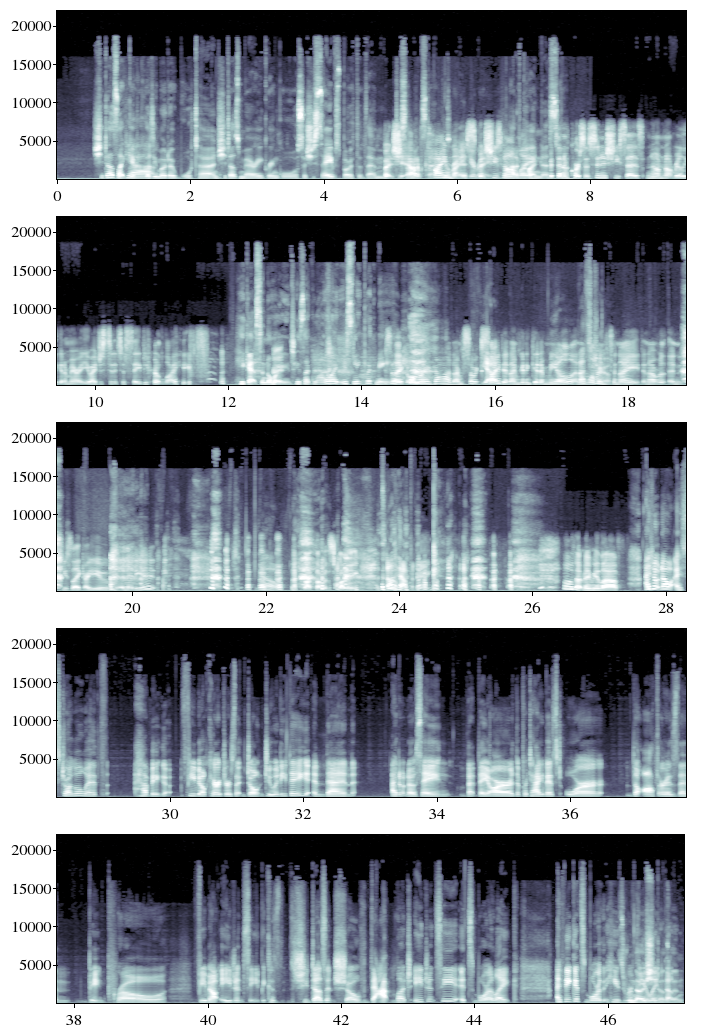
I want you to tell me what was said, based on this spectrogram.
She does like Yeah. give Quasimodo water, and she does marry Gringor, so she saves both of them. But she, some out of extent. kindness, right, you're but she's not Out of like. kindness, but then, yeah. of course, as soon as she says, "No, I'm not really going to marry you. I just did it to save your life," he gets annoyed. He's like, "Why won't you sleep with me?" He's like, oh my god, I'm so excited. I'm gonna get a meal and a woman true. tonight. And I was, and she's like, are you an idiot? No, I thought that was funny. it's not happening. Oh, that made me laugh. I don't know. I struggle with having female characters that don't do anything and then I don't know saying that they are the protagonist or the author is then being pro female agency because she doesn't show that much agency. It's more like I think it's more that he's no, revealing that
